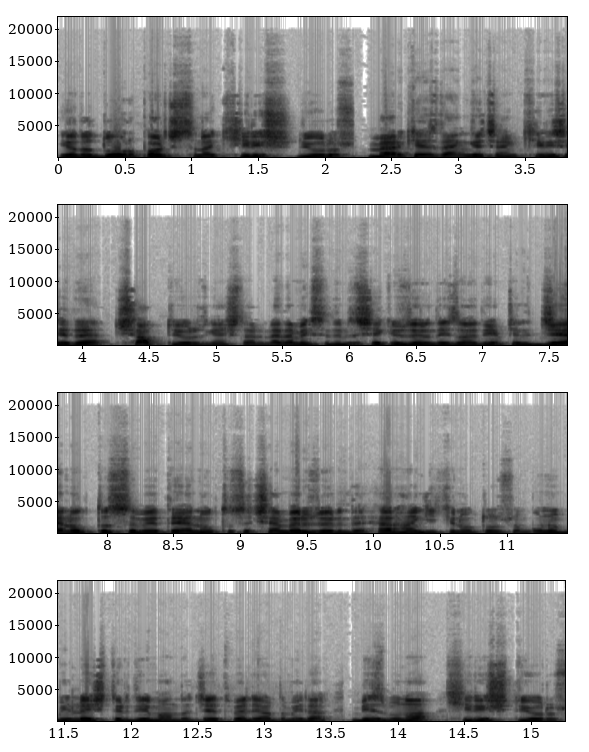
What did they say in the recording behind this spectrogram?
ya da doğru parçasına kiriş diyoruz. Merkezden geçen kirişe de çap diyoruz gençler. Ne demek istediğimizi şekil üzerinde izah edeyim. Şimdi C noktası ve D noktası çember üzerinde herhangi iki nokta olsun. Bunu birleştirdiğim anda cetvel yardımıyla biz buna kiriş diyoruz.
